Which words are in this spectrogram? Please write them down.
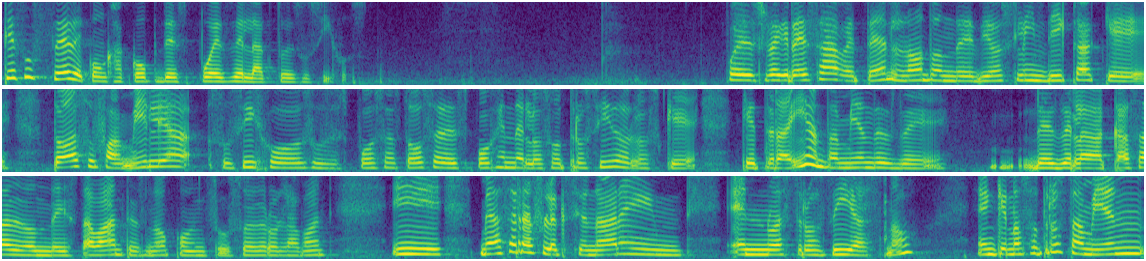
¿Qué sucede con Jacob después del acto de sus hijos? Pues regresa a Betel, ¿no? Donde Dios le indica que toda su familia, sus hijos, sus esposas, todos se despojen de los otros ídolos que, que traían también desde, desde la casa de donde estaba antes, ¿no? Con su suegro Labán. Y me hace reflexionar en, en nuestros días, ¿no? en que nosotros también,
